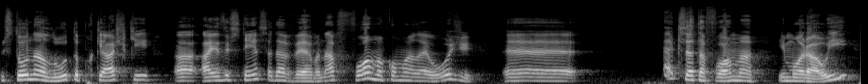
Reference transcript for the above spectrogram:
estou na luta porque acho que a, a, existência da verba, na forma como ela é hoje, é, é de certa forma imoral. E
